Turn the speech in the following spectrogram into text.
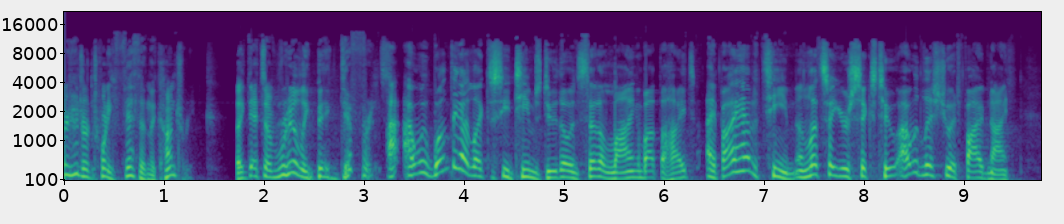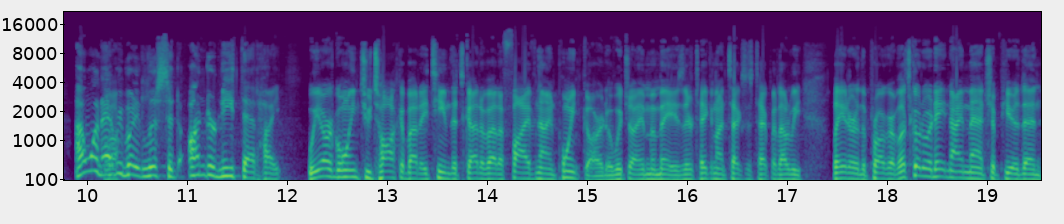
325th in the country. Like that's a really big difference. I, I would, one thing I'd like to see teams do though, instead of lying about the heights, if I had a team and let's say you're six two, I would list you at five nine. I want everybody listed underneath that height. We are going to talk about a team that's got about a five nine point guard, which I am amazed. They're taking on Texas Tech, but that'll be later in the program. Let's go to an 8 9 matchup here then.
